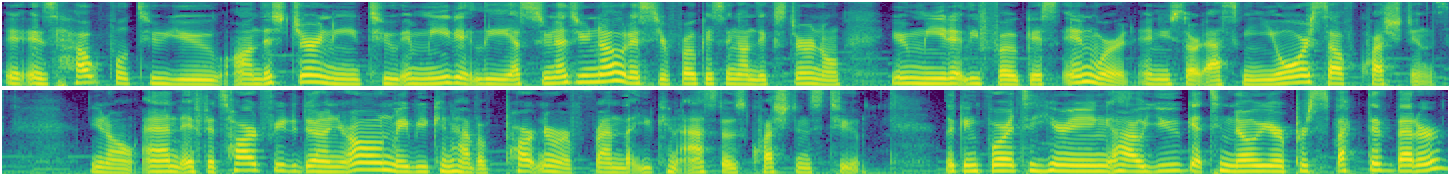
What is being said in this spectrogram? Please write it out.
it is helpful to you on this journey to immediately, as soon as you notice you're focusing on the external, you immediately focus inward and you start asking yourself questions. You know, and if it's hard for you to do it on your own, maybe you can have a partner or friend that you can ask those questions to. Looking forward to hearing how you get to know your perspective better.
